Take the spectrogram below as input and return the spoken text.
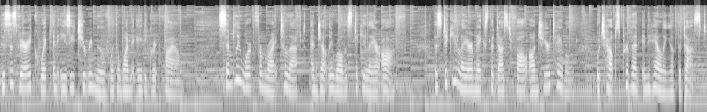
This is very quick and easy to remove with a 180 grit file. Simply work from right to left and gently roll the sticky layer off. The sticky layer makes the dust fall onto your table, which helps prevent inhaling of the dust.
